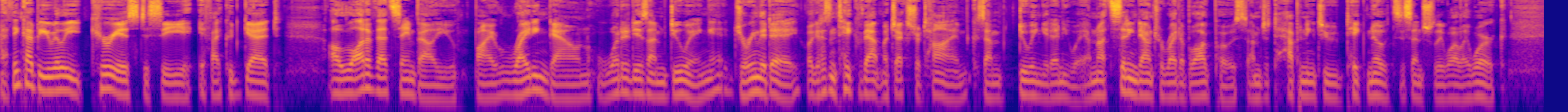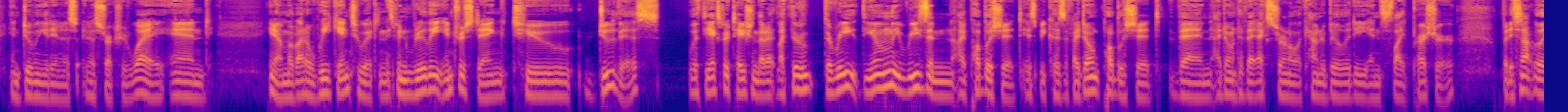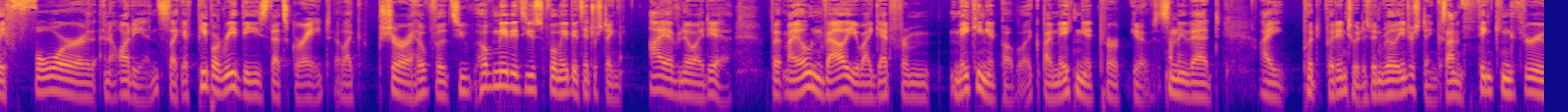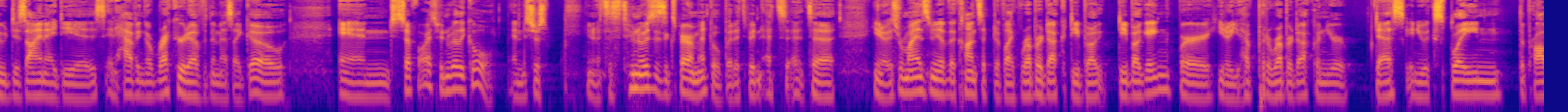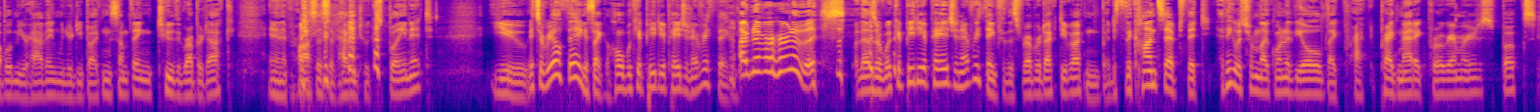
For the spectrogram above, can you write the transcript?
I think I'd be really curious to see if I could get a lot of that same value by writing down what it is I'm doing during the day. Like it doesn't take that much extra time because I'm doing it anyway. I'm not sitting down to write a blog post. I'm just happening to take notes essentially while I work and doing it in a, in a structured way. And, you know, I'm about a week into it and it's been really interesting to do this with the expectation that I, like the the re, the only reason I publish it is because if I don't publish it, then I don't have that external accountability and slight pressure. But it's not really for an audience. Like if people read these, that's great. Like sure, I hope it's you hope maybe it's useful, maybe it's interesting. I have no idea. But my own value I get from making it public by making it per you know something that I put put into it has been really interesting because I'm thinking through design ideas and having a record of them as I go. And so far, it's been really cool. And it's just you know, it's just, who knows? It's experimental, but it's been it's it's a you know, it reminds me of the concept of like rubber duck debug, debugging, where you know you have put a rubber duck on your desk and you explain the problem you're having when you're debugging something to the rubber duck. And in the process of having to explain it, you, it's a real thing. It's like a whole Wikipedia page and everything. I've never heard of this. There's a Wikipedia page and everything for this rubber duck debugging, but it's the concept that I think it was from like one of the old like pra- pragmatic programmers books.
